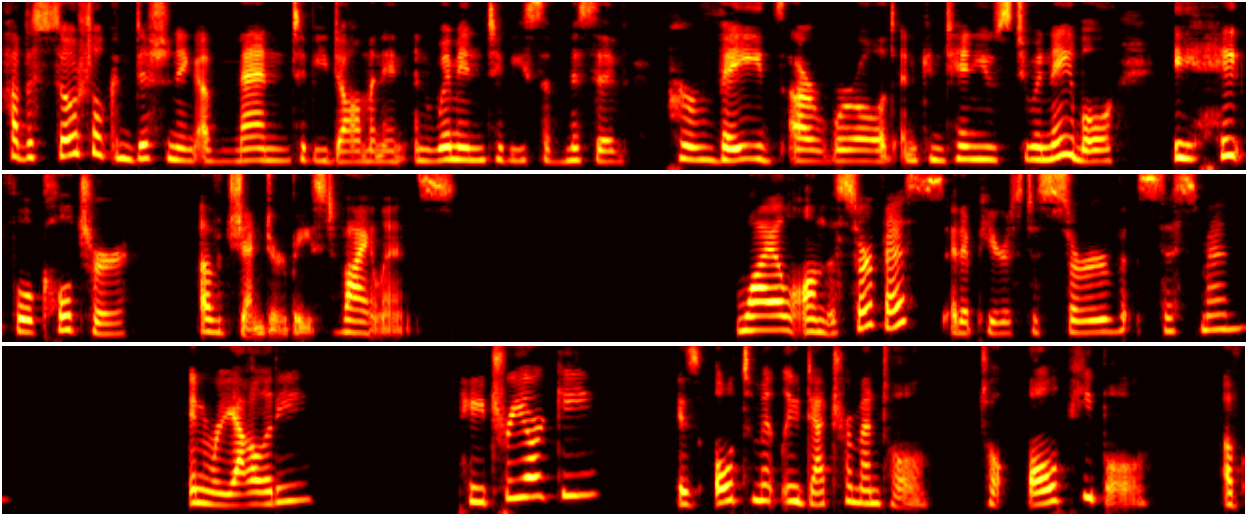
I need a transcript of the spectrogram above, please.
how the social conditioning of men to be dominant and women to be submissive pervades our world and continues to enable a hateful culture of gender based violence. While on the surface it appears to serve cis men, in reality, patriarchy is ultimately detrimental to all people of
